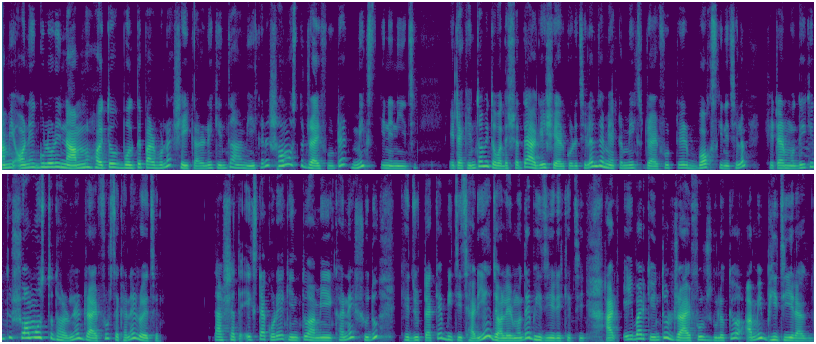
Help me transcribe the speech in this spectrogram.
আমি অনেকগুলোরই নাম হয়তো বলতে পারব না, সেই কারণে কিন্তু আমি এখানে সমস্ত ড্রাই ফ্রুটের মিক্স কিনে নিয়েছি। এটা কিন্তু আমি তোমাদের সাথে আগেই শেয়ার করেছিলাম যে আমি একটা মিক্সড ড্রাই ফ্রুটের বক্স কিনেছিলাম। সেটার মধ্যেই কিন্তু সমস্ত ধরনের ড্রাই ফ্রুটস এখানে রয়েছে। তার সাথে এক্সট্রা করে কিন্তু আমি এখানে শুধু খেজুরটাকে বিচি ছাড়িয়ে জলের মধ্যে ভিজিয়ে রেখেছি। আর এইবার কিন্তু ড্রাই ফ্রুটসগুলোকেও আমি ভিজিয়ে রাখব।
